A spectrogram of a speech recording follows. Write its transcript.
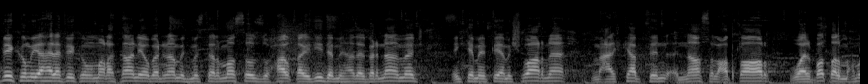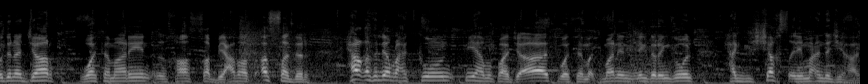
فيكم يا هلا فيكم مرة ثانية وبرنامج Mister Muscles وحلقة جديدة من هذا البرنامج نكمل فيها مشوارنا مع الكابتن ناصر العطار والبطل محمود النجار وتمارين الخاصة بعضلة الصدر. حلقة اليوم راح تكون فيها مفاجآت وتمارين نقدر نقول حق الشخص اللي ما عنده جهاز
